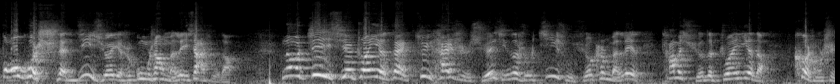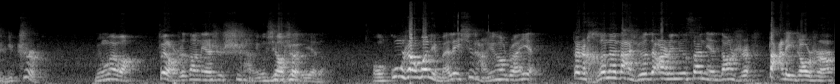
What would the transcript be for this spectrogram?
包括审计学也是工商门类下属的。那么这些专业在最开始学习的时候，基础学科门类，他们学的专业的课程是一致的，明白吧？费老师当年是市场营销专业的，我工商管理门类市场营销专业，但是河南大学在二零零三年当时大类招生，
